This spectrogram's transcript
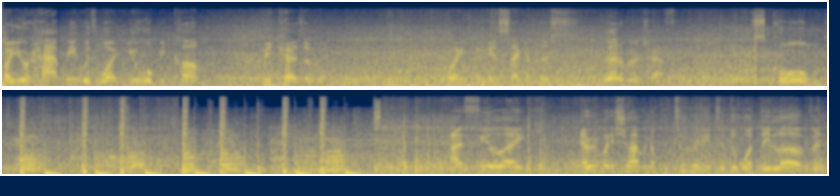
but you're happy with what you will become because of it. Wait, give me a second. There's a little bit of traffic. It's cold. I feel like everybody should have an opportunity to do what they love and,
